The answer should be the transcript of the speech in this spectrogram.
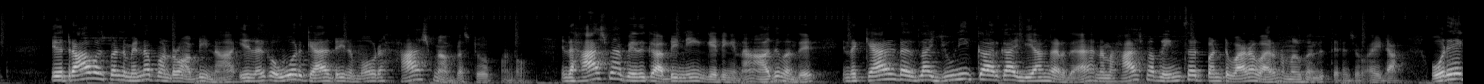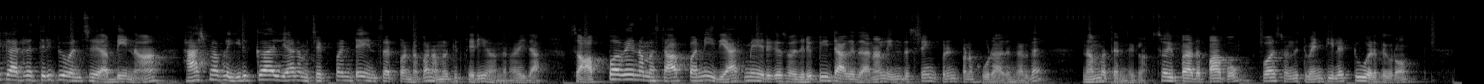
இதை ட்ராவல்ஸ் பண்ணி நம்ம என்ன பண்ணுறோம் அப்படின்னா இதில் இருக்க ஒவ்வொரு கேலரி நம்ம ஒரு ஹேஷ் மேப்பில் ஸ்டோர் பண்ணுறோம் இந்த ஹேஷ் மேப் எதுக்கு அப்படின்னு நீங்கள் கேட்டிங்கன்னா அது வந்து இந்த கேரக்டர்ஸ்லாம் யூனிக்காக இருக்கா இல்லையாங்கிறத நம்ம ஹேஷ் மேப்பில் இன்சர்ட் பண்ணிட்டு வர வர நம்மளுக்கு வந்து தெரிஞ்சிடும் ரைட்டா ஒரே கேரக்டர் திருப்பி வந்துச்சு அப்படின்னா ஹேஷ் மேப்பில் இருக்கா இல்லையா நம்ம செக் பண்ணிட்டே இன்சர்ட் பண்ணுறப்ப நம்மளுக்கு தெரிய வந்துடும் ரைட்டா ஸோ அப்போவே நம்ம ஸ்டாப் பண்ணி இது யாருக்குமே இருக்குது ஸோ இது ரிப்பீட் ஆகுது. அதனால் இந்த ஸ்ட்ரிங் பிரிண்ட் பண்ணக்கூடாதுங்கிறத நம்ம தெரிஞ்சுக்கலாம். ஸோ இப்போ அதை பார்ப்போம். ஃபர்ஸ்ட் வந்து டுவெண்ட்டியில் டூ எடுத்துக்கிறோம்.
